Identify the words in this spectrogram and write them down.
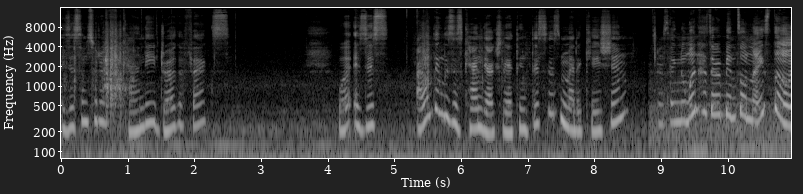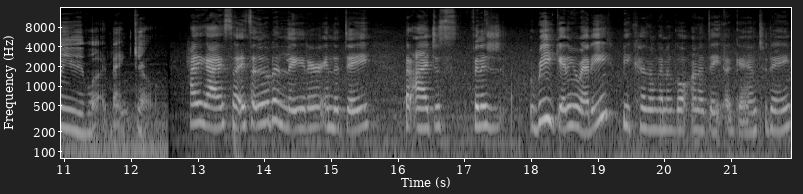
Is this some sort of candy? Drug effects? What is this? I don't think this is candy actually. I think this is medication. I was like, no one has ever been so nice to me, but thank you. Hi guys, so it's a little bit later in the day, but I just finished re-getting ready because I'm gonna go on a date again today.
